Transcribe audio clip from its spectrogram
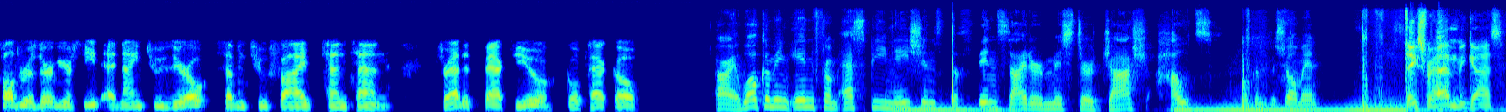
Call to reserve your seat at 920-725-1010. Fred, it's back to you. Go Pack Go. All right, welcoming in from SB Nations, the Phinsider, Mr. Josh Houtz. Welcome to the show, man. Thanks for having me, guys.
